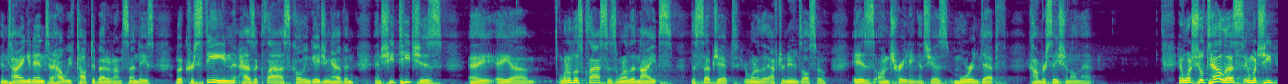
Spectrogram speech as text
and tying it into how we've talked about it on Sundays. But Christine has a class called Engaging Heaven, and she teaches a, a um, one of those classes, one of the nights, the subject, or one of the afternoons also, is on trading, and she has more in depth conversation on that. And what she'll tell us, and what she,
